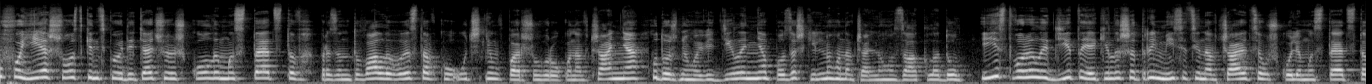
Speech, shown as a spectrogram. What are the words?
У фоє Шосткінської дитячої школи мистецтв презентували виставку учнів першого року навчання художнього відділення позашкільного навчального закладу. Її створили діти, які лише три місяці навчаються у школі мистецтв.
